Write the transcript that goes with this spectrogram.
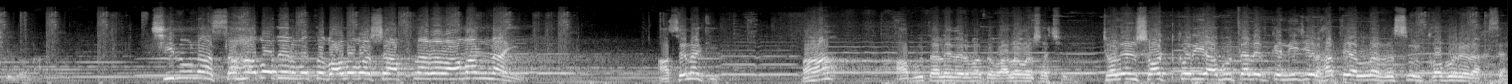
ছিল না। ছিল না সাহাবাদের মতো ভালোবাসা আপনার আর আমার নাই। আছে নাকি? হ্যাঁ? আবু তালেবের মতো ভালোবাসা ছিল। চলেন শর্ট করি, আবু তালেবকে নিজের হাতে আল্লাহ রসুল কবরে রাখছেন।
